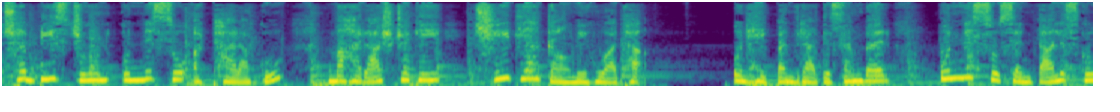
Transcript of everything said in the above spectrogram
26 जून 1918 को महाराष्ट्र के छेदिया गाँव में हुआ था। उन्हें 15 दिसंबर उन्नीस को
